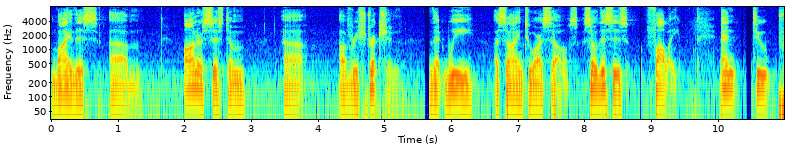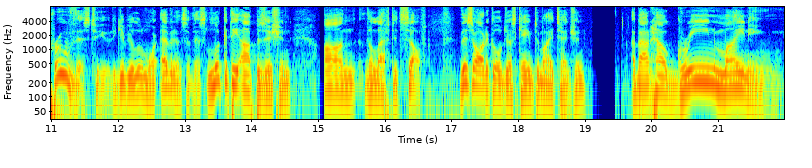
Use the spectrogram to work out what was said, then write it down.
by this um, honor system uh, of restriction that we assign to ourselves. So this is folly. And to prove this to you, to give you a little more evidence of this, look at the opposition on the left itself. This article just came to my attention about how green mining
